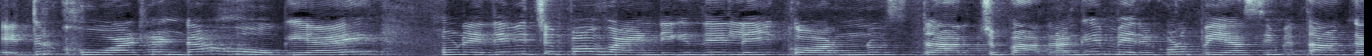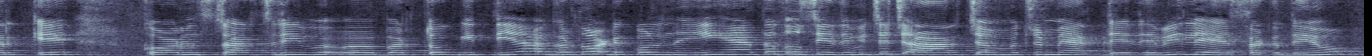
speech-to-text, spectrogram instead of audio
ਇੱਧਰ ਖੋਆ ਠੰਡਾ ਹੋ ਗਿਆ ਏ। ਹੁਣ ਇਹਦੇ ਵਿੱਚ ਆਪਾਂ ਵਾਈਂਡਿੰਗ ਦੇ ਲਈ ਕਾਰਨ ਸਟਾਰਚ ਪਾ ਦਾਂਗੇ। ਮੇਰੇ ਕੋਲ ਪਿਆ ਸੀ ਮੈਂ, ਤਾਂ ਕਰਕੇ ਕਾਰਨ ਸਟਾਰਚ ਦੀ ਵਰਤੋਂ ਕੀਤੀ ਆ। ਅਗਰ ਤੁਹਾਡੇ ਕੋਲ ਨਹੀਂ ਹੈ, ਤਾਂ ਤੁਸੀਂ ਇਹਦੇ ਵਿੱਚ 4 ਚਮਚ ਮੈਦੇ ਦੇ ਵੀ ਲੈ ਸਕਦੇ ਹੋ।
